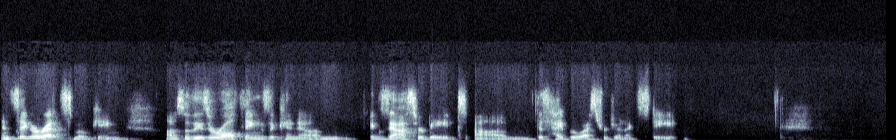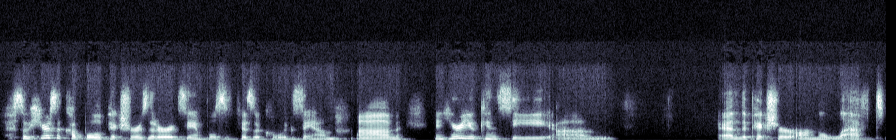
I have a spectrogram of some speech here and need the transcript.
And cigarette smoking. Um, so these are all things that can um, exacerbate um, this hypoestrogenic state. So here's a couple of pictures that are examples of physical exam. Um, and here you can see, um, and the picture on the left,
